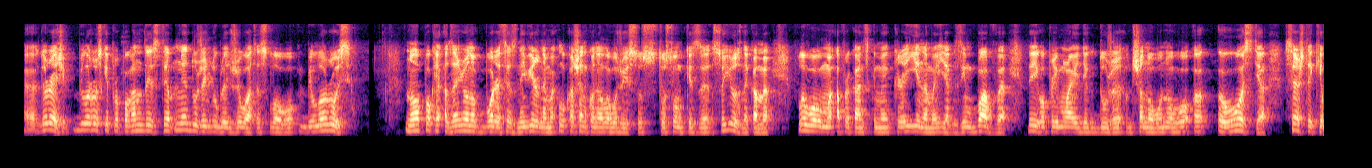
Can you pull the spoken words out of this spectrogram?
Е, До речі, білоруські пропагандисти не дуже люблять вживати слово Білорусь. Ну а поки Азарьонок бореться з невірними, Лукашенко налагоджує су- стосунки з союзниками, впливовими африканськими країнами, як Зімбабве, де його приймають як дуже шанованого е, гостя. Все ж таки,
